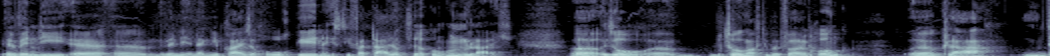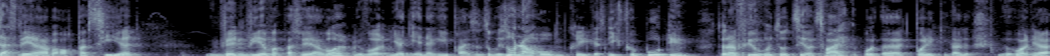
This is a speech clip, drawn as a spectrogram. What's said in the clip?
äh, wenn die, äh, äh, wenn die Energiepreise hochgehen, ist die Verteilungswirkung ungleich. Äh, so, äh, bezogen auf die Bevölkerung, äh, klar. Das wäre aber auch passiert, wenn wir, was wir ja wollten, wir wollten ja die Energiepreise sowieso nach oben kriegen, jetzt nicht für Putin, sondern für unsere CO2-Politik. Also wir wollten ja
